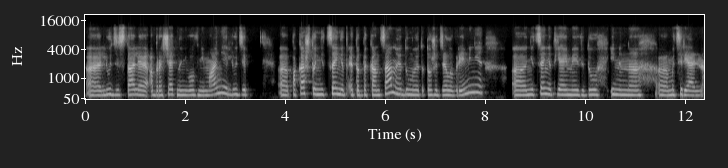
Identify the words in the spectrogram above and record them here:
Э, люди стали обращать на него внимание. Люди э, пока что не ценят это до конца, но я думаю, это тоже дело времени. Не ценят, я имею в виду, именно материально.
